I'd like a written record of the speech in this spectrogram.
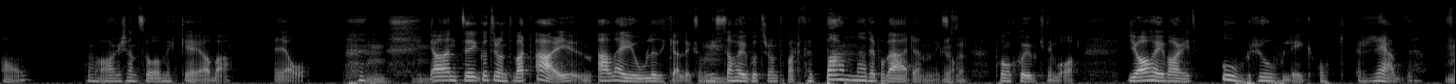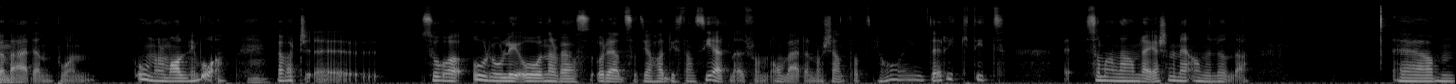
ja. Hon bara, har du känt så mycket? Jag bara, ja. Mm, mm. Jag har inte gått runt och varit arg. Alla är ju olika. Liksom. Mm. Vissa har ju gått runt och varit förbannade på världen liksom, på en sjuk nivå. Jag har ju varit orolig och rädd för Mm. världen på en onormal nivå. Mm. Jag har varit eh, så orolig och nervös och rädd så att jag har distanserat mig från omvärlden och känt att jag är inte riktigt eh, som alla andra. Jag känner mig annorlunda. Ehm,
